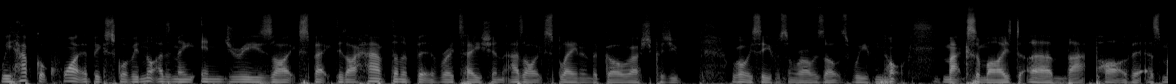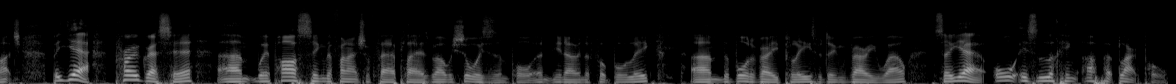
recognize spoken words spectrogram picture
We have got quite a big squad. We've not had as many injuries as I expected. I have done a bit of rotation, as I'll explain in the goal rush, because you will probably see from some of our results we've not maximised um, that part of it as much. But yeah, progress here. Um, we're passing the financial fair play as well, which always is important, you know, in the football league. Um, the board are very pleased. We're doing very well. So yeah, all is looking up at Blackpool.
